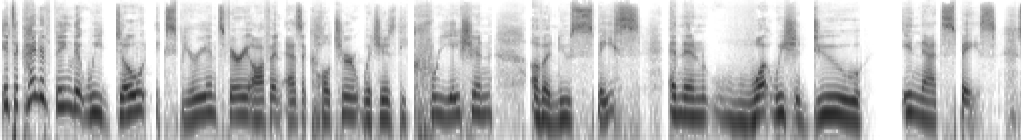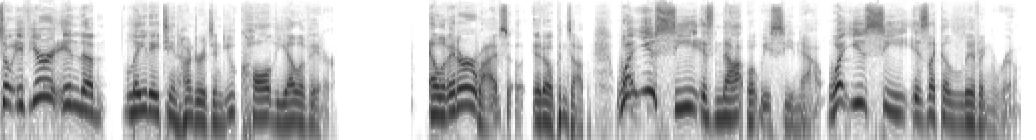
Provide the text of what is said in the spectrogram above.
It's a kind of thing that we don't experience very often as a culture, which is the creation of a new space and then what we should do in that space. So if you're in the late 1800s and you call the elevator, elevator arrives, it opens up. What you see is not what we see now. What you see is like a living room.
